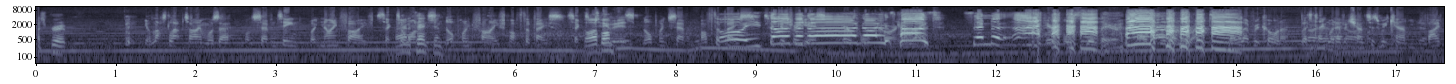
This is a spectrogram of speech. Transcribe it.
Much grip. Your last lap time was uh, at 117.95. Sector Paying 1 attention. is 0.5 off the pace. Sector Oh, 2 bump. is 0.7 off the Oh, pace. he's Sector done 3 it! is oh, No, no, careful, his current cars! right. Send it! Careful, still there. Right, nail every corner. Let's take whatever chances we can. Five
